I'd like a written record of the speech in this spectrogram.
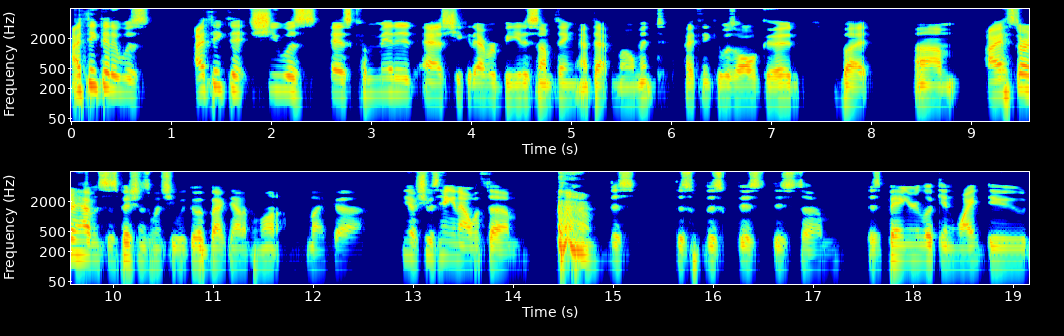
I think that it was. I think that she was as committed as she could ever be to something at that moment. I think it was all good, but um, I started having suspicions when she would go back down to Pomona. Like, uh, you know, she was hanging out with um, this this this this this um, this banger looking white dude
